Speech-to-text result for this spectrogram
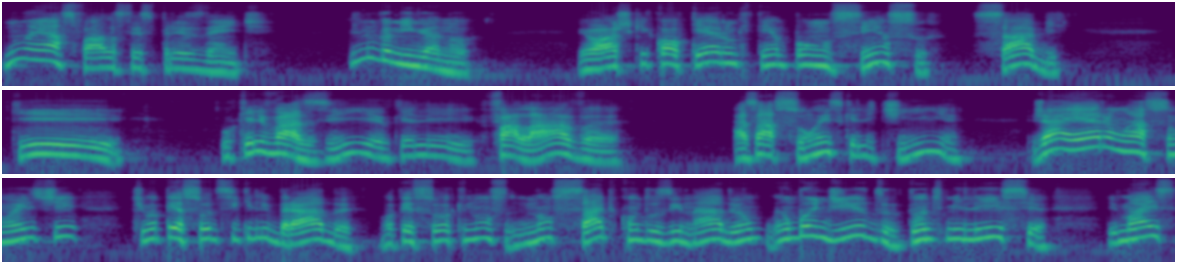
não é as falas desse presidente. Ele nunca me enganou. Eu acho que qualquer um que tenha bom senso sabe que o que ele vazia, o que ele falava, as ações que ele tinha, já eram ações de, de uma pessoa desequilibrada, uma pessoa que não, não sabe conduzir nada, é um, é um bandido, dono de milícia. E mais,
